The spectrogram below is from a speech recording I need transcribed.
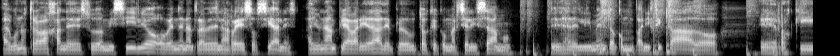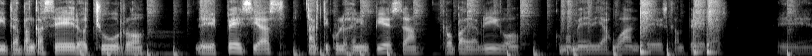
Algunos trabajan desde su domicilio o venden a través de las redes sociales. Hay una amplia variedad de productos que comercializamos, desde alimentos como panificado, eh, rosquita, pan casero, churro, eh, especias, artículos de limpieza, ropa de abrigo, como medias, guantes, camperas, eh,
